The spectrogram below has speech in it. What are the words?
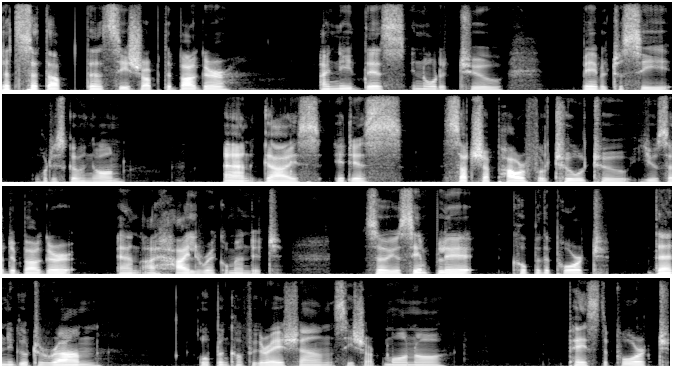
Let's set up the C Sharp debugger I need this in order to be able to see what is going on. And guys, it is such a powerful tool to use a debugger and I highly recommend it. So you simply copy the port, then you go to run, open configuration, C sharp mono, paste the port,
